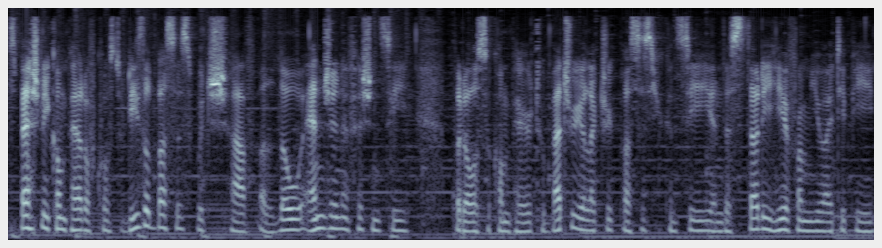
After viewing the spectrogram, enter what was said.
especially compared of course to diesel buses which have a low engine efficiency, but also compared to battery electric buses. You can see in the study here from UITP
